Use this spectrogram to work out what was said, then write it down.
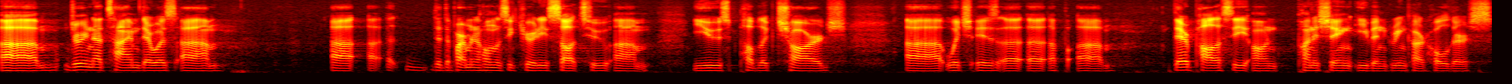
um, during that time, there was um, uh, uh, the Department of Homeland Security sought to um, use public charge, uh, which is a, a, a, um, their policy on punishing even green card holders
